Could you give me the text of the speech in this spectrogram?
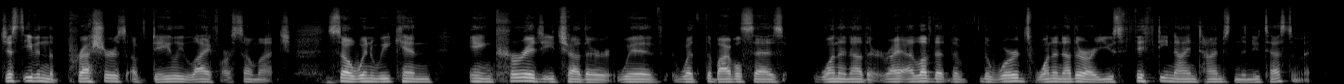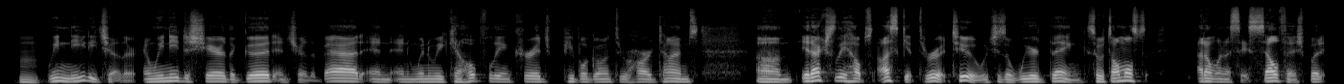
just even the pressures of daily life are so much. Mm-hmm. So when we can encourage each other with what the Bible says one another, right? I love that the the words one another are used 59 times in the New Testament. Hmm. We need each other and we need to share the good and share the bad. And and when we can hopefully encourage people going through hard times, um, it actually helps us get through it too, which is a weird thing. So it's almost I don't want to say selfish, but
